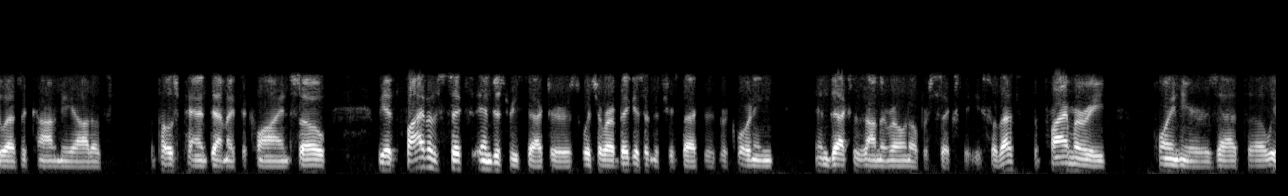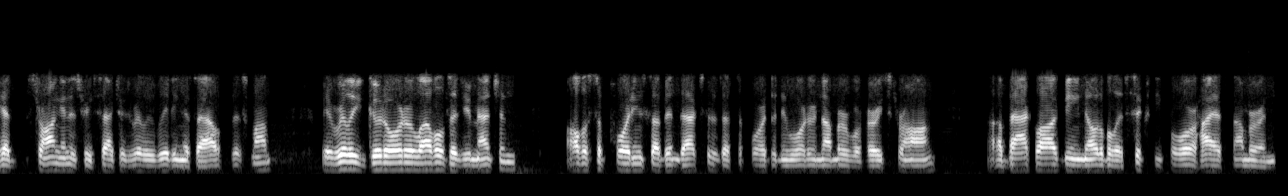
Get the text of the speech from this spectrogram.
U.S. economy out of the post-pandemic decline. So we had five of six industry sectors, which are our biggest industry sectors, recording indexes on their own over 60. So that's the primary point here is that uh, we had strong industry sectors really leading us out this month. We had really good order levels, as you mentioned. All the supporting sub-indexes that support the new order number were very strong. Uh, backlog being notable at 64, highest number in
